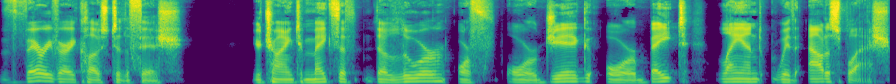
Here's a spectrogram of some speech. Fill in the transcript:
very very close to the fish. You're trying to make the the lure or or jig or bait land without a splash.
